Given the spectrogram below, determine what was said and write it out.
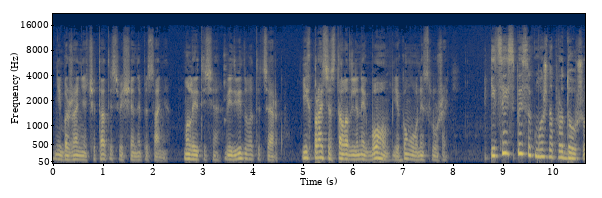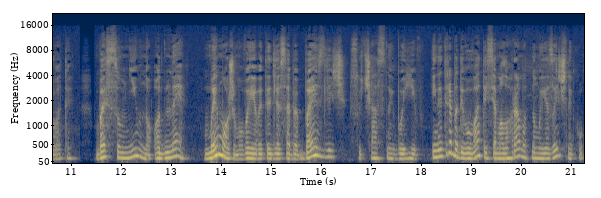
ні бажання читати священне писання, молитися, відвідувати церкву. Їх праця стала для них Богом, якому вони служать. І цей список можна продовжувати. Безсумнівно, одне ми можемо виявити для себе безліч сучасних богів. І не треба дивуватися малограмотному язичнику,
